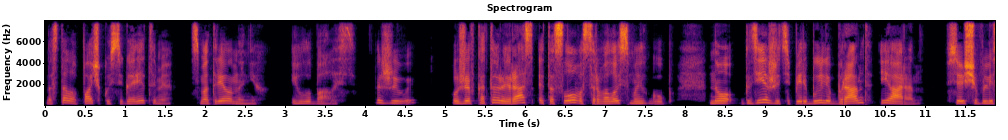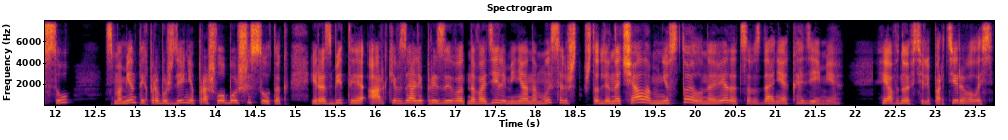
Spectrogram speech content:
достала пачку с сигаретами, смотрела на них и улыбалась. Живы. Уже в который раз это слово сорвалось с моих губ. Но где же теперь были Бранд и Аарон? Все еще в лесу? С момента их пробуждения прошло больше суток, и разбитые арки в зале призыва наводили меня на мысль, что для начала мне стоило наведаться в здание Академии. Я вновь телепортировалась,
